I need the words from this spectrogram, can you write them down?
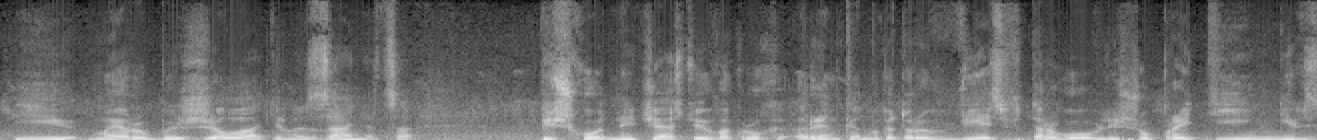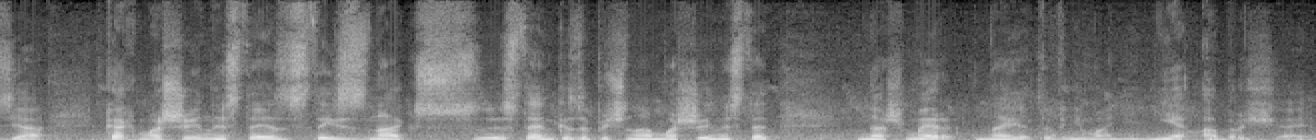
и мэру бы желательно заняться пешеходной частью вокруг рынка, ну, который весь в торговле, что пройти нельзя. Как машины стоят, стоит знак, с- стоянка запрещена, машины стоят. Наш мэр на это внимание не обращает.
